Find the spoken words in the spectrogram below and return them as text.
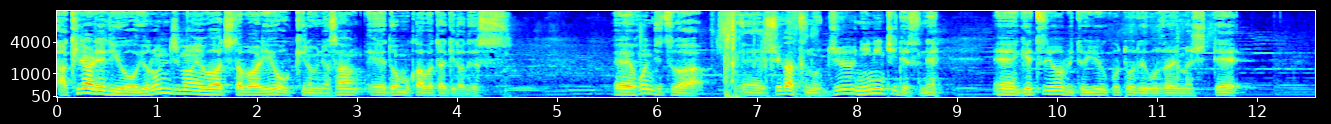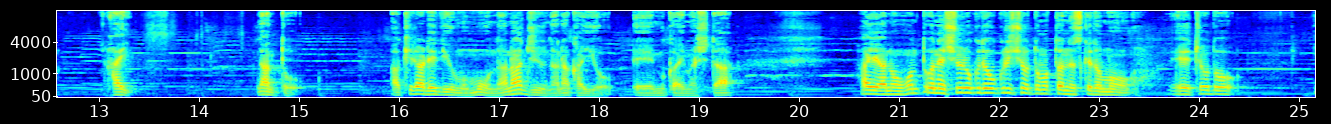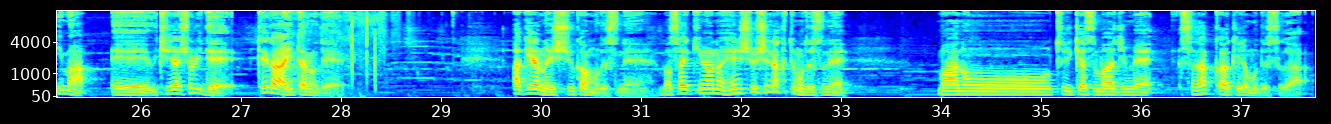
アキラレディオ、与論島へは千葉りをお聞きの皆さん、えー、どうも川端明です。えー、本日は、えー、4月の12日ですね、え月曜日ということでございまして、はい、なんと、アキラレディオももう77回を、え迎えました。はい、あの、本当はね、収録でお送りしようと思ったんですけども、えちょうど今、えー、内田処理で手が空いたので、アキラの1週間もですね、まあ、最近はあの編集しなくてもですね、まあ、あのツイキャス真面目スナックアキラもですが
